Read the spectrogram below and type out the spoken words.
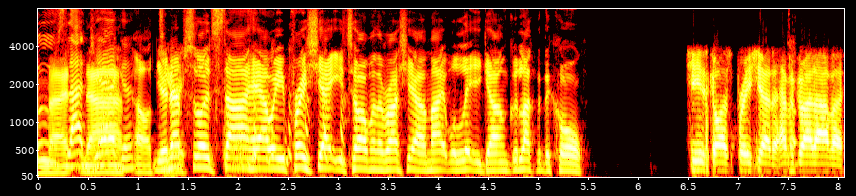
moves mate. like Nah. Jagger. Oh, You're an absolute star, Howie. Appreciate your time on the rush hour, mate. We'll let you go and good luck with the call. Cheers, guys. Appreciate it. Have a great Arvo.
